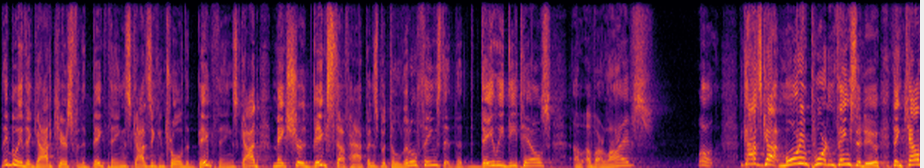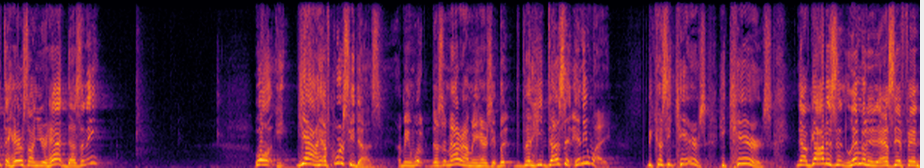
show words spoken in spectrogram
They believe that God cares for the big things. God's in control of the big things. God makes sure big stuff happens, but the little things, the, the daily details of, of our lives, well, God's got more important things to do than count the hairs on your head, doesn't He? Well, yeah, of course He does. I mean, what doesn't matter how many hairs, he, but but He does it anyway. Because he cares. He cares. Now, God isn't limited as if in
